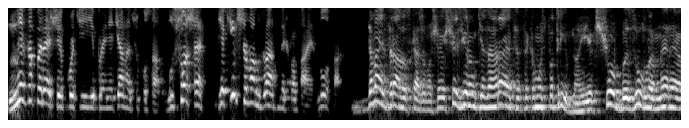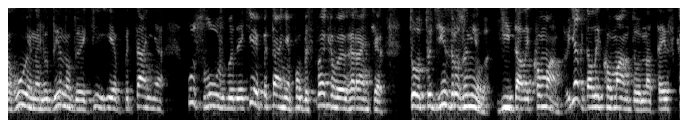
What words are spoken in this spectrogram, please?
не заперечує проти її прийняття на цю посаду. Ну що ще, яких ще вам зрад не вистачає? Ну так. Давай зразу скажемо, що якщо зіроньки заграються, це комусь потрібно. І якщо безугла не реагує на людину, до якої є питання у служби, до які є питання по безпекових гарантіях, то тоді зрозуміло, їй дали команду. Як дали команду на ТСК,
